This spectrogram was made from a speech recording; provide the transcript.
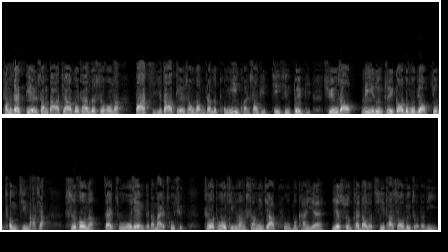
他们在电商打价格战的时候呢，把几大电商网站的同一款商品进行对比，寻找利润最高的目标，就趁机拿下。事后呢，再逐渐给它卖出去，这不仅让商家苦不堪言，也损害到了其他消费者的利益。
